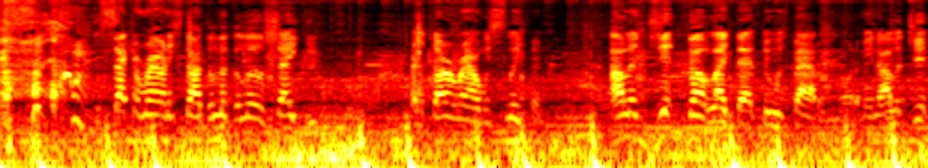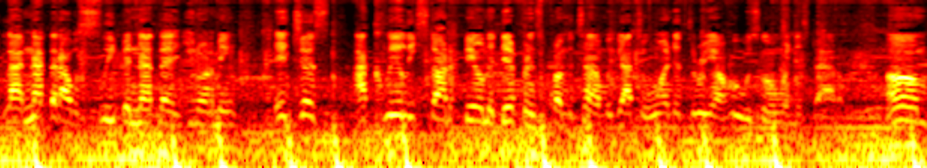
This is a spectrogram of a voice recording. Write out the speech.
The second round he started to look a little shaky. And the third round we sleeping. I legit felt like that through his battle. You know what I mean? I legit like not that I was sleeping, not that you know what I mean. It just I clearly started feeling the difference from the time we got to one to three on who was gonna win this battle. Um,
